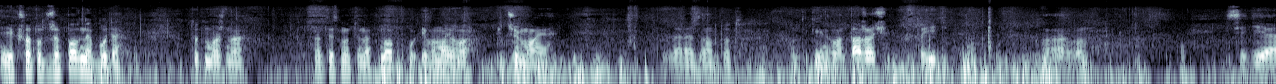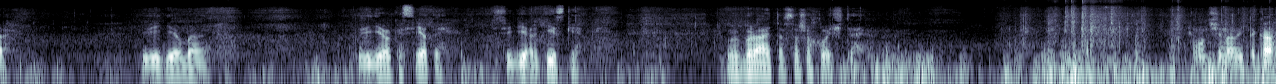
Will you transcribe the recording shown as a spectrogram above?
І якщо тут вже повне буде, тут можна натиснути на кнопку і воно його піджимає. Зараз вам тут ось такий навантажувач стоїть. А, вон CDR відеобанк. Відеокасети, CDR диски. Вибирайте все, що хочете. Вон ще навіть така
